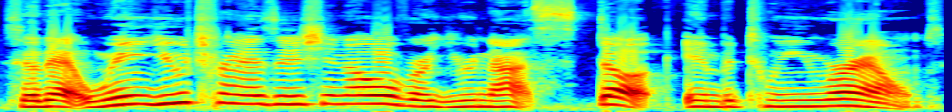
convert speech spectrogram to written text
so that when you transition over, you're not stuck in between realms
